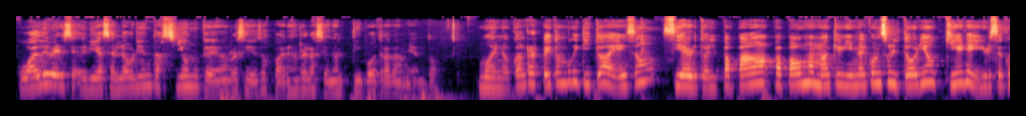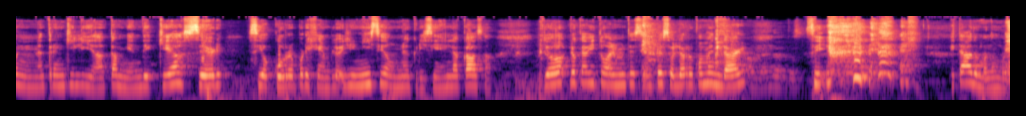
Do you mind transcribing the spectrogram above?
¿Cuál debería ser la orientación que deben recibir esos padres en relación al tipo de tratamiento? Bueno, con respecto un poquitito a eso, cierto, el papá, papá o mamá que viene al consultorio quiere irse con una tranquilidad también de qué hacer si ocurre, por ejemplo, el inicio de una crisis en la casa. Yo lo que habitualmente siempre suelo recomendar... Hablando de Sí. Estaba tomando un buen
